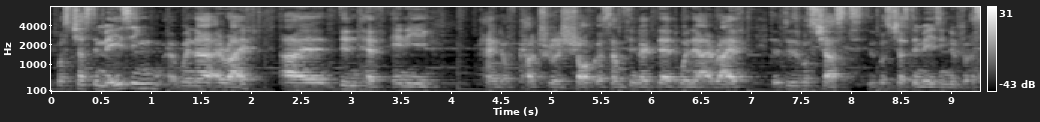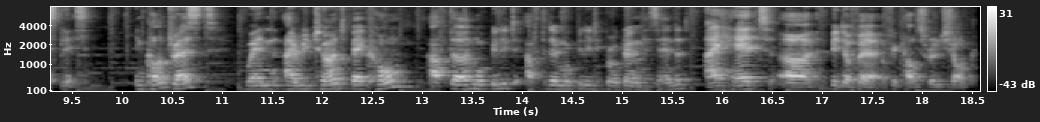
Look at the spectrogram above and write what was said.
it was just amazing uh, when I arrived. I didn't have any kind of cultural shock or something like that when I arrived. This was just, it was just amazing in the first place. In contrast, when I returned back home after mobility after the mobility program has ended, I had a bit of a, of a cultural shock.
